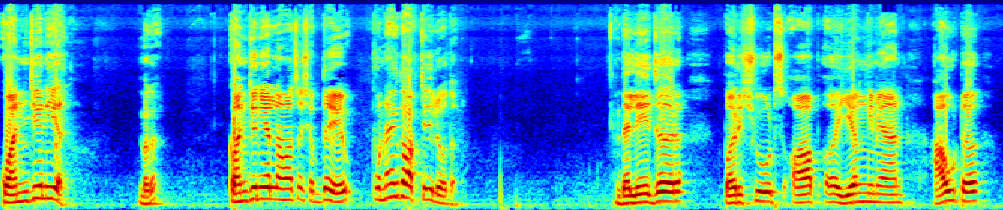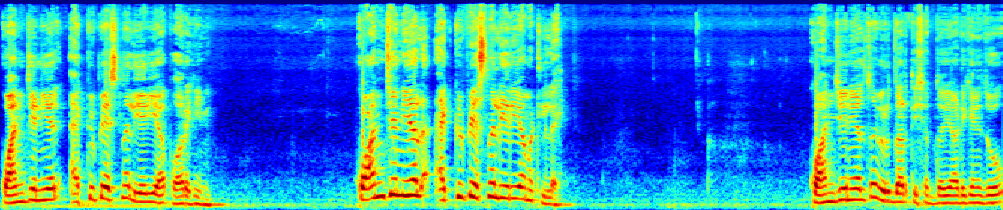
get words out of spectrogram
कॉन्जेनियल बघा. कॉन्जेनियल नावाचा शब्द आहे पुन्हा एकदा वाक्य दिलं होतं. The leisure pursuits of a young man out a congenial occupational area for him congenial occupational area म्हटलेला आहे. कॉन्जेनियलचा विरुद्धार्थी शब्द या ठिकाणी जो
